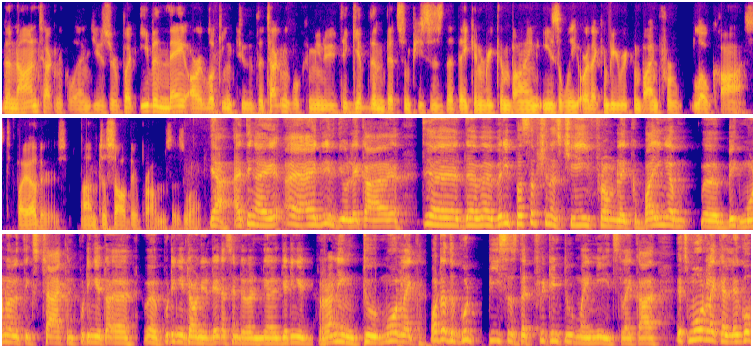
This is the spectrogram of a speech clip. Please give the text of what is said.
the non-technical end user, but even they are looking to the technical community to give them bits and pieces that they can recombine easily or that can be recombined for low cost by others um, to solve their problems as well. Yeah, I think I, I agree with you. Like uh, the, the very perception has changed from like buying a, a big monolithic stack and putting it uh, uh, putting it on your data center and uh, getting it running to more like what are the good pieces that fit into my needs. Like uh, it's more like a Lego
